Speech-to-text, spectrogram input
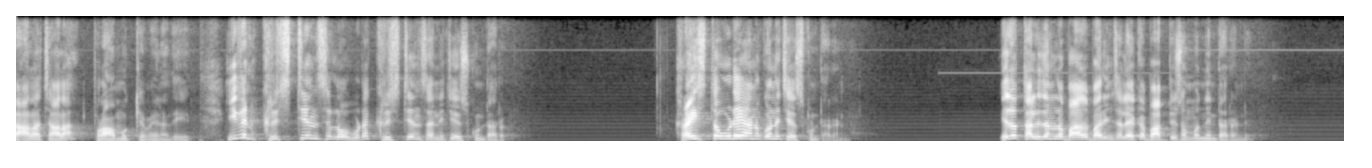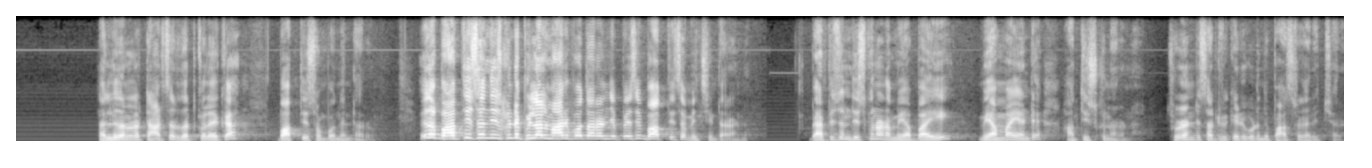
చాలా చాలా ప్రాముఖ్యమైనది. ఈవెన్ క్రిస్టియన్స్లో కూడా క్రిస్టియన్స్ అన్ని చేసుకుంటారు. క్రైస్తవుడే అనుకొని చేసుకుంటారండి. ఏదో తల్లిదండ్రుల బాధ భరించలేక బాప్తీసం పొందింటారండి. తల్లిదండ్రుల టార్చర్ తట్టుకోలేక బాప్తీసం పొందింటారు. ఏదో బాప్తీసం తీసుకుంటే పిల్లలు మారిపోతారని చెప్పేసి బాప్తీసం ఇచ్చింటారండి. బాప్తీసం తీసుకున్నాడు మీ అబ్బాయి? మీ అమ్మాయి అంటే ఆ తీసుకున్నారండి చూడండి సర్టిఫికేట్ కూడా ఉంది పాస్టర్ గారు ఇచ్చారు.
